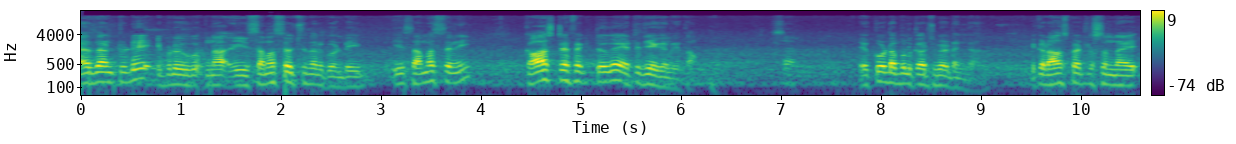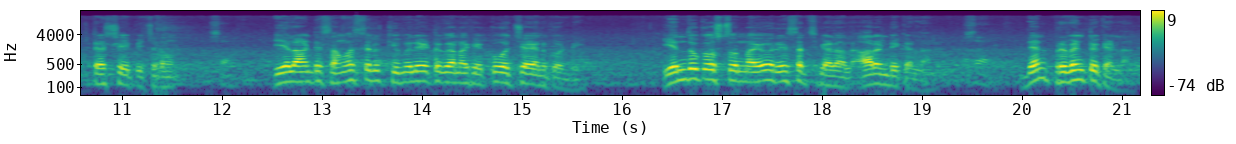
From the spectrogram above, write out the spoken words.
As on today ఇప్పుడు నా ఈ సమస్య వచ్చిందనుకోండి ఈ సమస్యని కాస్ట్ ఎఫెక్టివ్గా ఎట్ట చేయగలుగుతాం? సార్. ఎక్కువ డబ్బులు ఖర్చు పెట్టడం కాదు. ఇక్కడ హాస్పిటల్స్ ఉన్నాయి టెస్ట్ చేయించడం ఇలాంటి సమస్యలు క్యుములేటివ్గా నాకు ఎక్కువ వచ్చాయనుకోండి ఎందుకు వస్తున్నాయో రీసెర్చ్కి వెళ్ళాలి ఆర్ఎండ్కి వెళ్ళాలి దెన్ ప్రివెంటివ్కి వెళ్ళాలి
